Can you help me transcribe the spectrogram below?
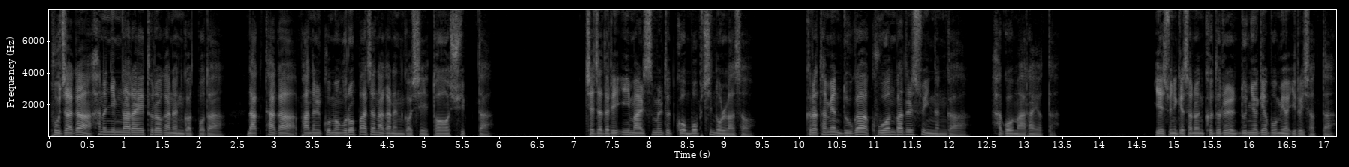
부자가 하느님 나라에 들어가는 것보다 낙타가 바늘구멍으로 빠져나가는 것이 더 쉽다. 제자들이 이 말씀을 듣고 몹시 놀라서 그렇다면 누가 구원받을 수 있는가 하고 말하였다. 예수님께서는 그들을 눈여겨보며 이르셨다.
